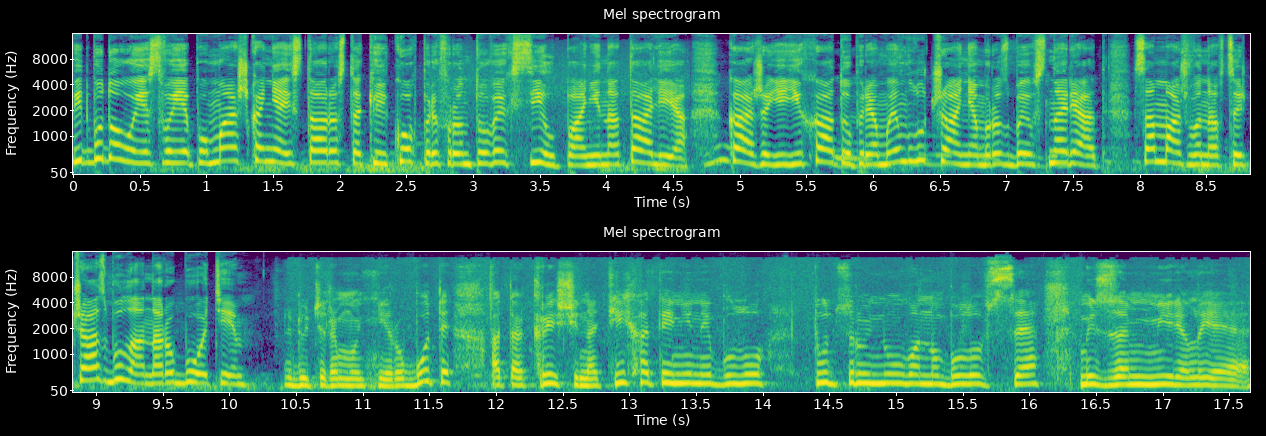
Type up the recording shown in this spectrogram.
Відбудовує своє помешкання і староста кількох прифронтових сіл пані Наталія. Каже, її хату прямим влучанням розбив снаряд. Сама ж вона в цей час була на роботі. Йдуть ремонтні роботи, а так криші на тій хатині не було. Тут зруйновано було все. Ми заміряли е,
